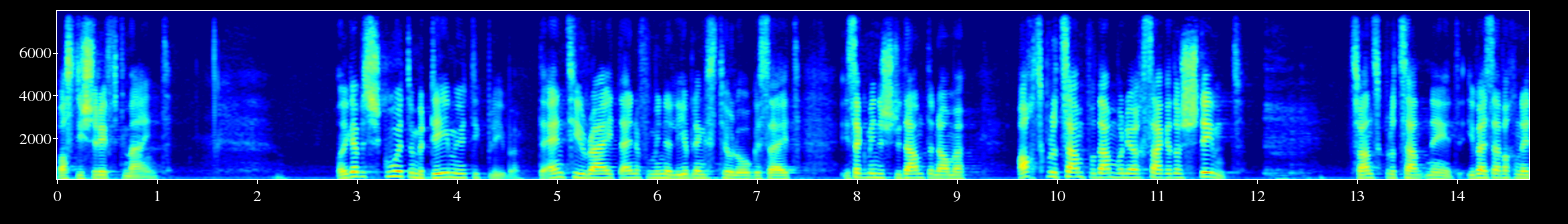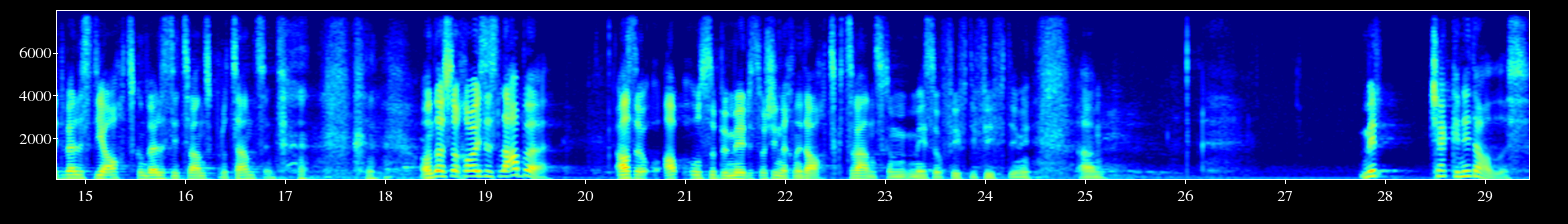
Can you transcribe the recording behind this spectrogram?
was die Schrift meint. Und ich glaube, es ist gut, wenn wir demütig bleiben. Der N.T. Wright, einer von meinen Lieblingstheologen, sagt, ich sage meinen Studentennamen, 80% von dem, was ich euch sage, das stimmt. 20% nicht. Ich weiß einfach nicht, welches die 80 und welches die 20% sind. und das ist doch unser Leben. Also, außer bei mir ist es wahrscheinlich nicht 80-20, mehr so 50-50. Ähm, wir checken nicht alles.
